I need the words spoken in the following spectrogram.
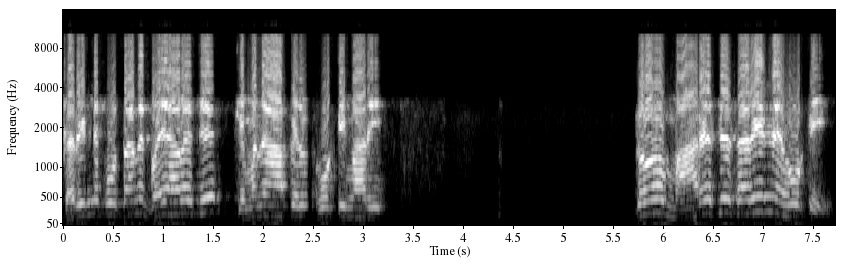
શરીરને પોતાને ભય આવે છે કે મને આપેલ ખોટી મારી તો મારે છે શરીરને હોટી.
